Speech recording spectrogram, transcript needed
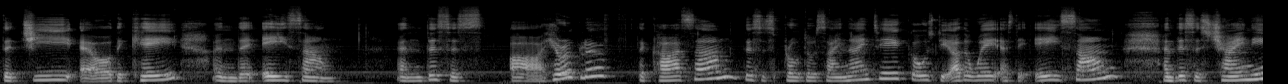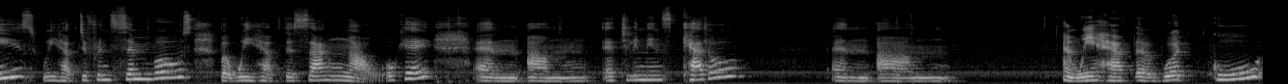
the G or the K, and the A sound. And this is uh, hieroglyph, the ka sound. This is Proto-Sinaitic, goes the other way as the A sound. And this is Chinese. We have different symbols, but we have the sang ngao, okay? And um, actually means cattle. And, um, and we have the word gu,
